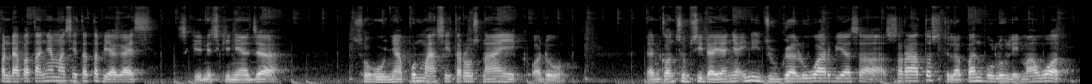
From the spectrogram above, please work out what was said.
Pendapatannya masih tetap ya guys, segini-segini aja. Suhunya pun masih terus naik. Waduh, dan konsumsi dayanya ini juga luar biasa, 185 watt.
